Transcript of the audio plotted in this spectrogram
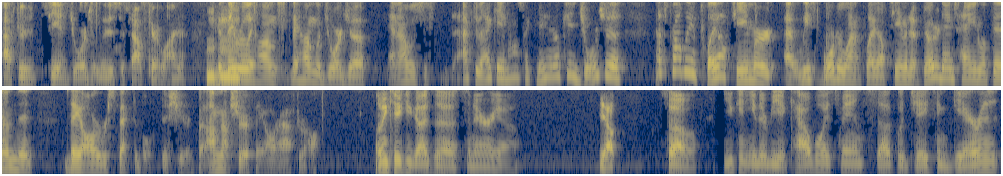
after seeing Georgia lose to South Carolina because they mm-hmm. really hung they hung with Georgia and I was just after that game I was like, man, okay, Georgia that's probably a playoff team or at least borderline a playoff team and if Notre Dame's hanging with them then they are respectable this year, but I'm not sure if they are after all. Let me kick you guys a scenario. Yep. So you can either be a Cowboys fan stuck with Jason Garrett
